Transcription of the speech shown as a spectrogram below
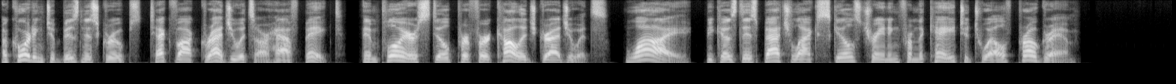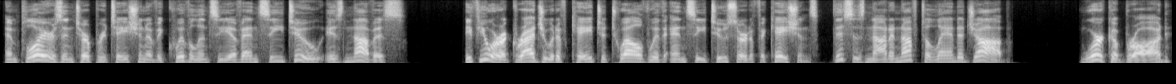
According to business groups, TechVoc graduates are half-baked. Employers still prefer college graduates. Why? Because this batch lacks skills training from the K to 12 program. Employers' interpretation of equivalency of NC2 is novice. If you are a graduate of K to 12 with NC2 certifications, this is not enough to land a job. Work abroad.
